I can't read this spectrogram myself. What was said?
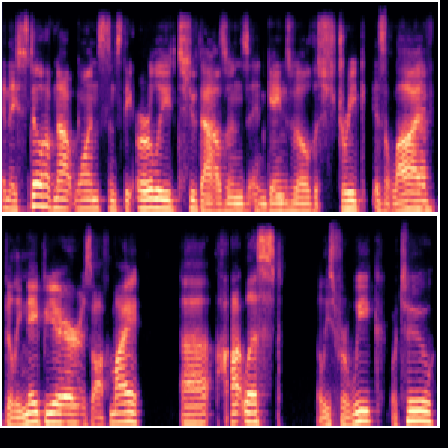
and they still have not won since the early 2000s in Gainesville. The streak is alive. Billy Napier is off my uh, hot list, at least for a week or two.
